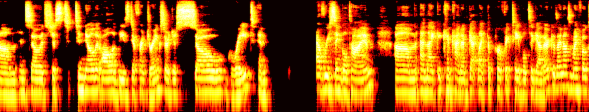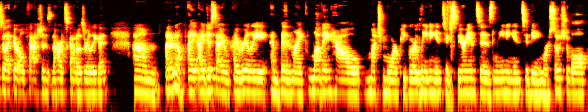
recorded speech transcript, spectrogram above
Um, and so it's just to know that all of these different drinks are just so great and every single time um, and like it can kind of get like the perfect table together because I know some of my folks are like their old fashions and the Hardscato is really good. Um, I don't know. I, I just I I really have been like loving how much more people are leaning into experiences, leaning into being more sociable,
